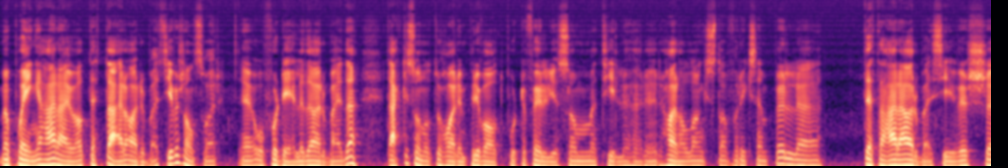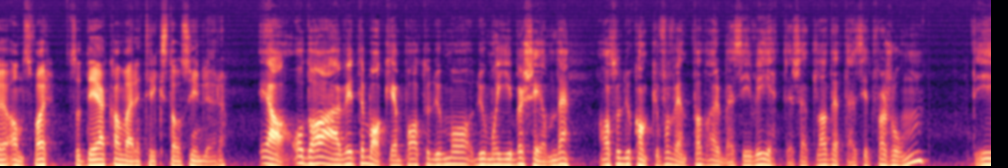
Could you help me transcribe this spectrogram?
Men poenget her er jo at dette er arbeidsgivers ansvar uh, å fordele det arbeidet. Det er ikke sånn at du har en privat portefølje som tilhører Harald Langstad f.eks. Uh, dette her er arbeidsgivers ansvar, så det kan være et triks da å synliggjøre. Ja, og da er vi tilbake igjen på at du må, du må gi beskjed om det. Altså Du kan ikke forvente at arbeidsgiver gjetter seg til at dette er situasjonen i,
